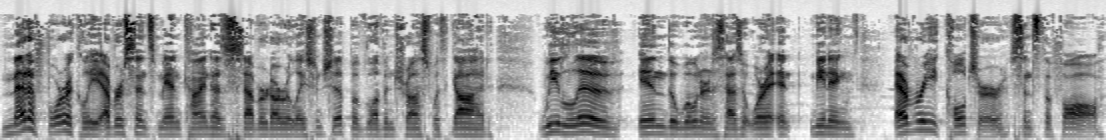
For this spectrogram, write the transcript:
metaphorically, ever since mankind has severed our relationship of love and trust with God, we live in the wilderness, as it were, and meaning every culture since the fall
